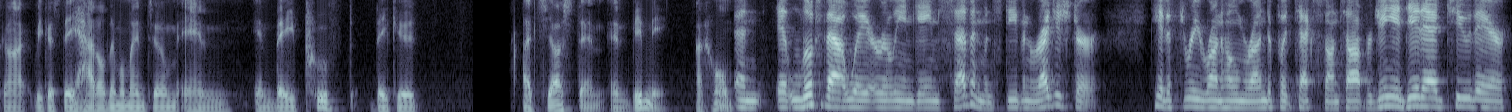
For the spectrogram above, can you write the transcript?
gonna because they had all the momentum and and they proved they could adjust and, and beat me at home. And it looked that way early in game seven when Stephen Register hit a three run home run to put Texas on top. Virginia did add two there.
